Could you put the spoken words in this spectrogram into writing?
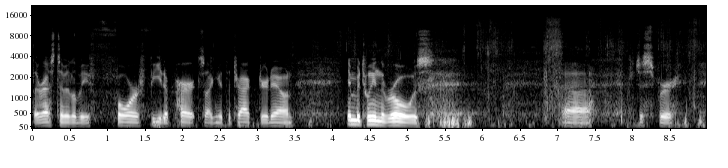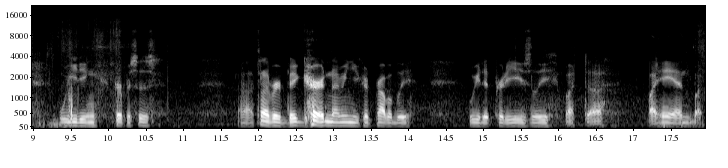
the rest of it will be four feet apart so I can get the tractor down in between the rows uh, just for weeding purposes. Uh, it's not a very big garden. I mean, you could probably weed it pretty easily, but uh, by hand. But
